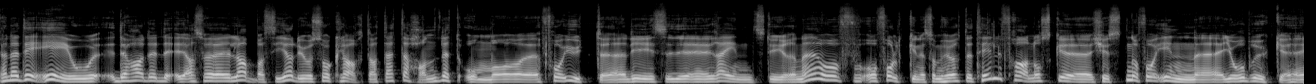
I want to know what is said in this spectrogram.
Ja, nei, det er jo det hadde, altså Labba sier det jo så klart at dette handlet om å få ut eh, de, de reinsdyrene og, og, folkene som hørte til fra norskekysten, og få inn eh, jordbruket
